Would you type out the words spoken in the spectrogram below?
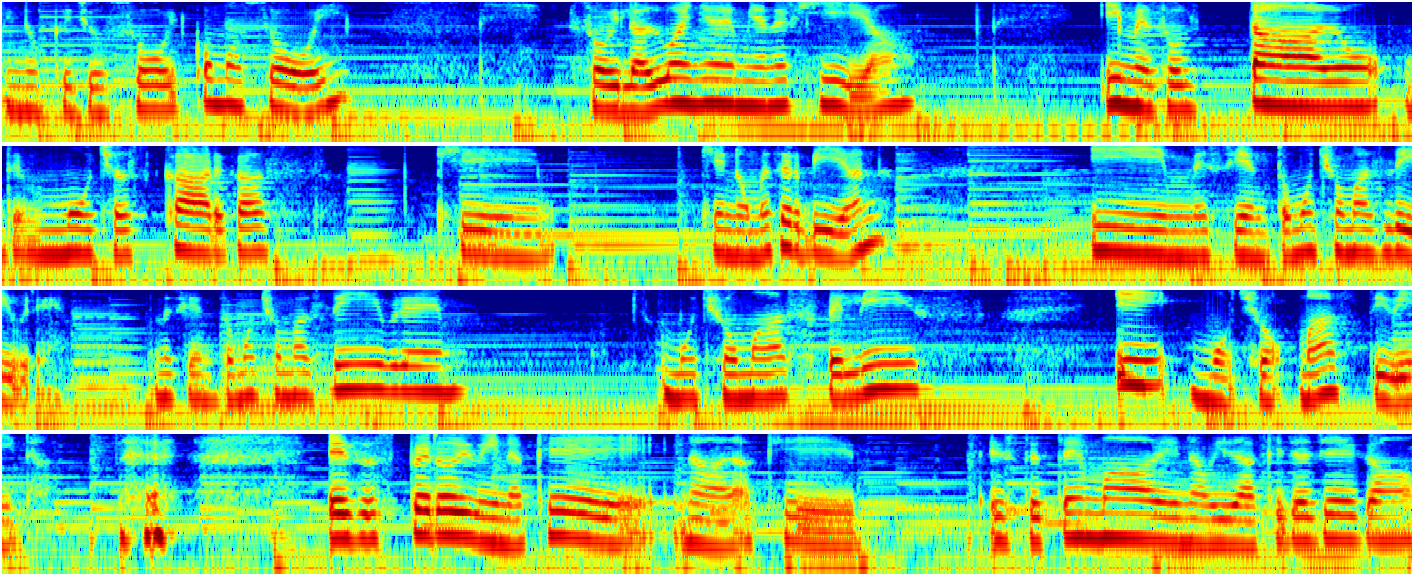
sino que yo soy como soy, soy la dueña de mi energía y me he soltado de muchas cargas que, que no me servían y me siento mucho más libre. Me siento mucho más libre, mucho más feliz y mucho más divina. Eso espero divina que nada, que este tema de Navidad que ya llega,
